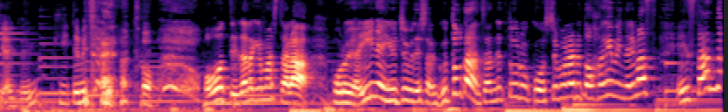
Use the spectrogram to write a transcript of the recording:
聞いてみたいなと 思っていただけましたらフォローやいいね YouTube でしたらグッドボタンチャンネル登録をしてもらえると励みになります。スタンド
